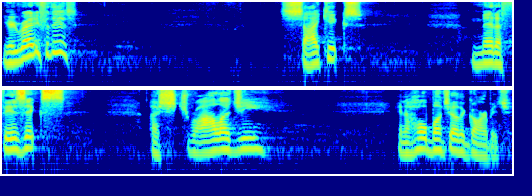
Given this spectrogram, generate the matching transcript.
You ready for this? Psychics, metaphysics, astrology, and a whole bunch of other garbage.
